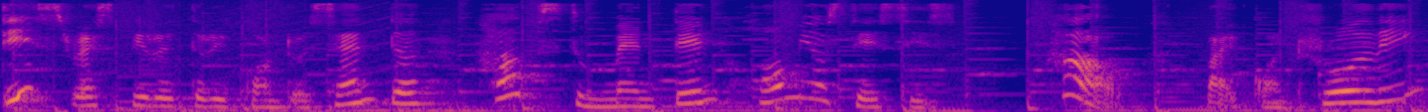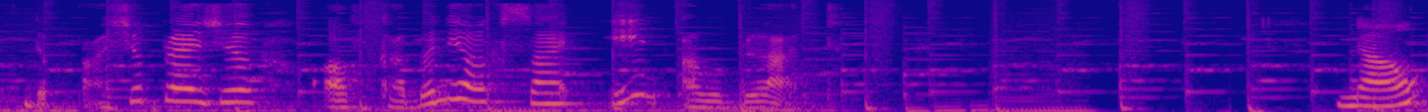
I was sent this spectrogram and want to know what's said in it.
This respiratory control center helps to maintain homeostasis. How? By controlling the partial pressure of carbon dioxide in our blood. Now,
